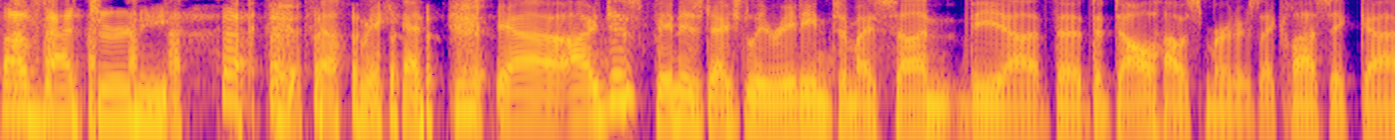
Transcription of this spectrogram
of that journey. oh, man, yeah, I just finished actually reading to my son the uh, the the Dollhouse Murders, that classic uh,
